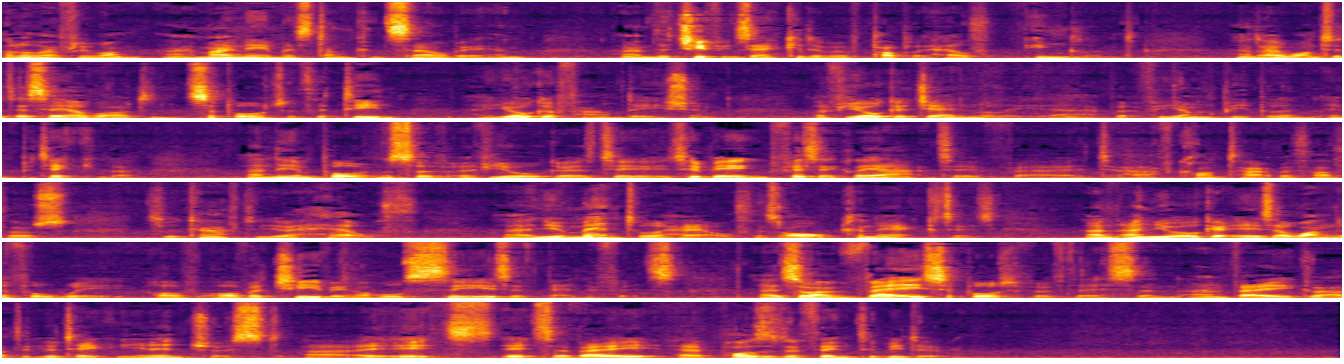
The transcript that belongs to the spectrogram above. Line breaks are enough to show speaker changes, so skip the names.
Hello everyone, uh, my name is Duncan Selbie and I'm the Chief Executive of Public Health England and I wanted to say a word in support of the Teen uh, Yoga Foundation, of yoga generally, uh, but for young people in, in particular, and the importance of, of yoga to, to being physically active, uh, to have contact with others, to look after your health uh, and your mental health. It's all connected. And, and yoga is a wonderful way of, of achieving a whole series of benefits. Uh, so I'm very supportive of this and, and very glad that you're taking an interest. Uh, it's, it's a very uh, positive thing to be doing.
